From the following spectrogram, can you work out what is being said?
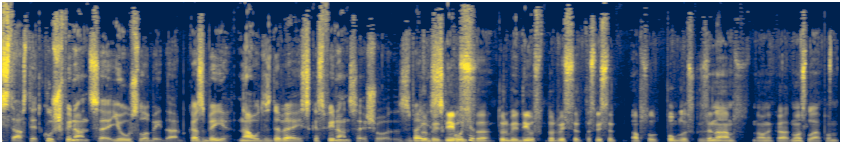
izstāstiet, kurš finansē jūsu lobby darbu? Kas bija naudas devējs, kas finansē šo Tur zvejas bija divas, kuģu? uh, tur bija divas, tur viss ir, tas viss ir absolūti publiski zināms, nav nekāda noslēpuma.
